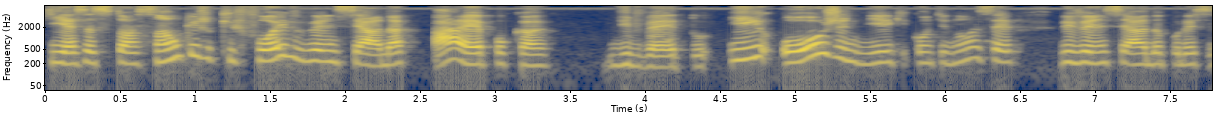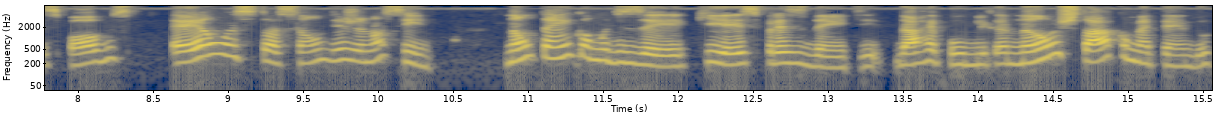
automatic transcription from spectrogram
que essa situação que, que foi vivenciada à época de veto e hoje em dia que continua a ser vivenciada por esses povos é uma situação de genocídio. Não tem como dizer que esse presidente da República não está cometendo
